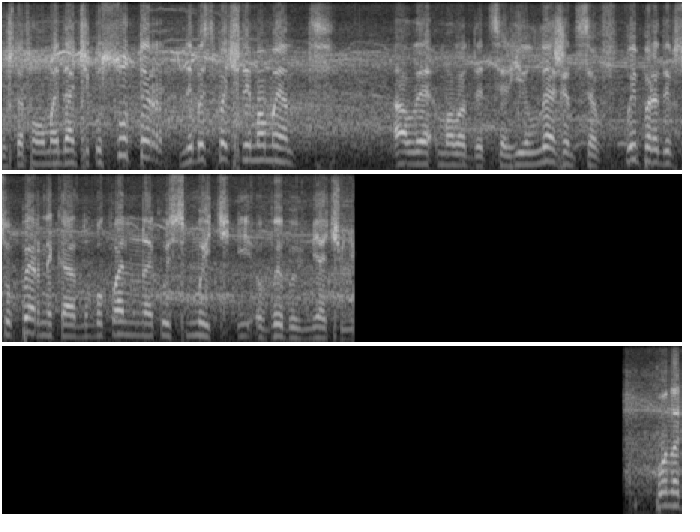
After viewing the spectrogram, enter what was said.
У штрафному майданчику Сутер. Небезпечний момент. Але молодець Сергій Леженцев випередив суперника ну, буквально на якусь мить і вибив м'яч. Понад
